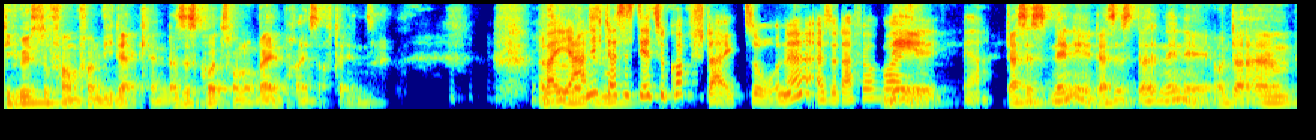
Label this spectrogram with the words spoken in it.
die höchste Form von Wiedererkennen. Das ist kurz vor Nobelpreis auf der Insel. Also Weil ja nicht, dass es dir zu Kopf steigt, so, ne? Also dafür wollen nee, sie, ja. Das ist, nee, nee, das ist, nee, nee. Und, da, ähm,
